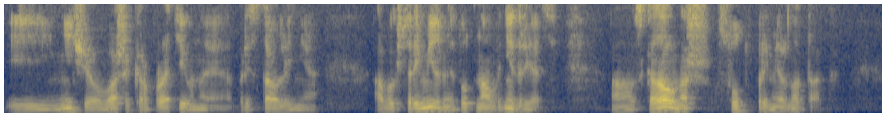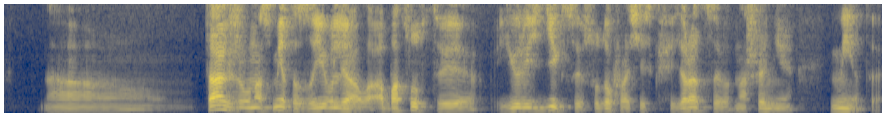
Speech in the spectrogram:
и нечего ваши корпоративные представления об экстремизме тут нам внедрять. А, сказал наш суд примерно так. Также у нас МЕТА заявляла об отсутствии юрисдикции судов Российской Федерации в отношении МЕТА.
